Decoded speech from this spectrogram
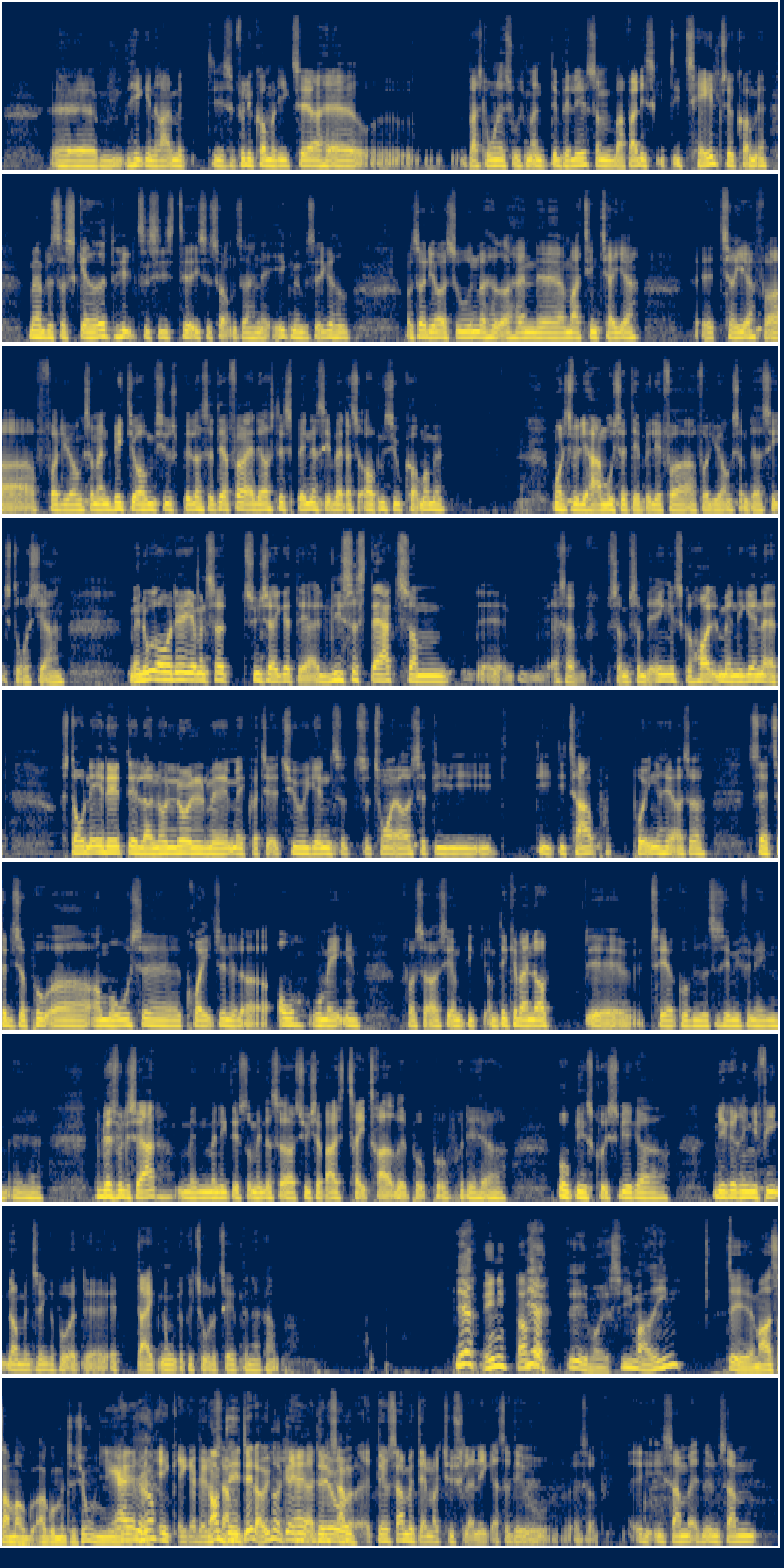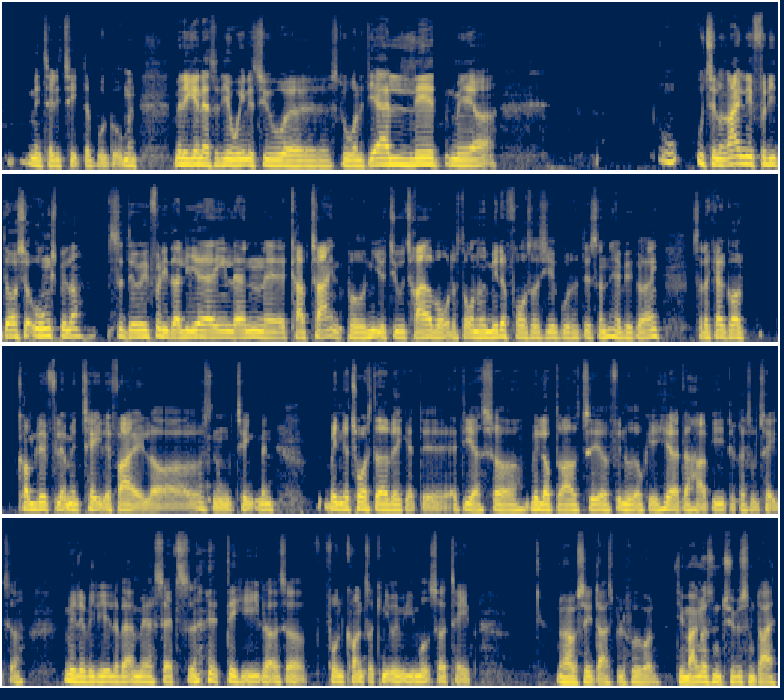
Øh, helt generelt, men de, selvfølgelig kommer de ikke til at have øh, Barcelonas husmand Dembélé, som var faktisk i, i tale til at komme med, men han blev så skadet helt til sidst her i sæsonen, så han er ikke med med sikkerhed. Og så er de også uden, hvad hedder han, øh, Martin Thayer, øh, Øh, Thayer for, for Lyon, som er en vigtig offensiv spiller, så derfor er det også lidt spændende at se, hvad deres offensiv kommer med hvor de selvfølgelig har Moussa Dembélé for, for Lyon som deres helt store stjerne. Men udover det, jamen, så synes jeg ikke, at det er lige så stærkt som, øh, altså, som, som det engelske hold, men igen, at står den 1-1 eller 0-0 med, med kvarter 20 igen, så, så tror jeg også, at de, de, de tager pointet her, og så satser de så på at, at mose Kroatien eller, og Rumænien, for så at se, om, de, om det kan være nok øh, til at gå videre til semifinalen. Øh, det bliver selvfølgelig svært, men, men ikke desto mindre, så synes jeg faktisk 3.30 på, på, på det her åbningskryds virker, virker rimelig fint, når man tænker på, at, øh, at der er ikke nogen, der kan tåle at tabe den her kamp. Ja, enig, ja, det må jeg sige meget enig. Det er meget samme argumentation i... Ja, ja, ja. Ikke, ikke, det, er Nå, det, det, er der jo ikke noget galt ja, det, er det, er jo samme, det er jo samme med Danmark-Tyskland, ikke? Altså, det er jo altså, i samme, den samme mentalitet, der burde gå. Men, men igen, altså, de her 21 øh, slugerne, de er lidt mere utilregnelige, fordi der også er unge spillere. Så det er jo ikke, fordi der lige er en eller anden øh, kaptajn på 29-30 år, der står nede midt sig og siger, gutter, det er sådan her, vi gør. Ikke? Så der kan godt komme lidt flere mentale fejl og sådan nogle ting, men, men jeg tror stadigvæk, at, øh, at de er så velopdraget til at finde ud af, okay, her der har vi et resultat, så vil vi lige lade være med at satse det hele, og så få en kontrakniv imod så at tabe. Nu har jeg jo set dig spille fodbold. De mangler sådan en type som dig,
